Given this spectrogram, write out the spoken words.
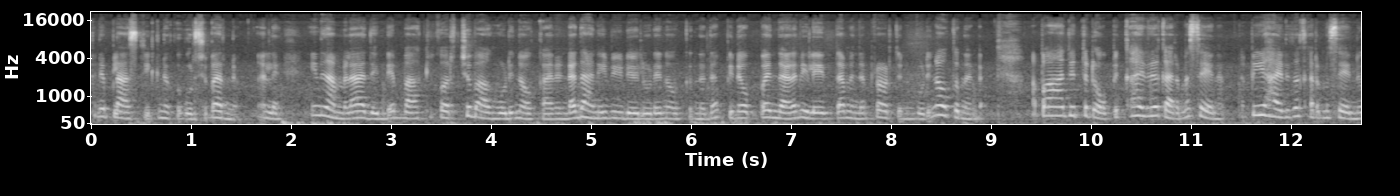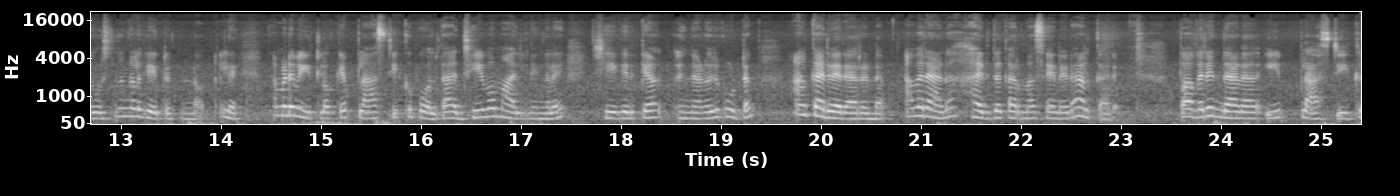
പിന്നെ പ്ലാസ്റ്റിക്കിനൊക്കെ കുറിച്ച് പറഞ്ഞു അല്ലേ? ഇനി നമ്മൾ അതിന്റെ ബാക്കി കുറച്ച് ഭാഗം കൂടി നോക്കാനുണ്ട്. അതാണ് ഈ വീഡിയോയിലൂടെ നോക്കുന്നത്. പിന്നെ ഒപ്പം എന്താണ് വിലയിരുത്താം എന്ന പ്രവർത്തനം കൂടി നോക്കുന്നുണ്ട്. അപ്പോൾ ആദ്യത്തെ ടോപ്പിക് ഹരിത കർമ്മസേന അപ്പോൾ ഈ ഹരിത കർമ്മസേനയെ കുറിച്ച് നിങ്ങൾ കേട്ടിട്ടുണ്ടോ അല്ലേ? നമ്മുടെ വീട്ടിലൊക്കെ പ്ലാസ്റ്റിക് പോലത്തെ അജീവ മാലിന്യങ്ങളെ ശേഖരിക്കാൻ എന്നാണ് ഒരു കൂട്ടം ആൾക്കാർ വരാറുണ്ട്. അവരാണ് ഹരിത കർമ്മസേനയുടെ ആൾക്കാർ അപ്പോൾ അവരെന്താണ്? ഈ പ്ലാസ്റ്റിക്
